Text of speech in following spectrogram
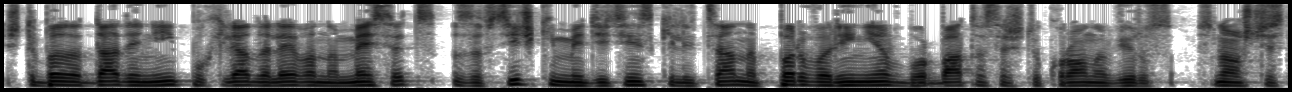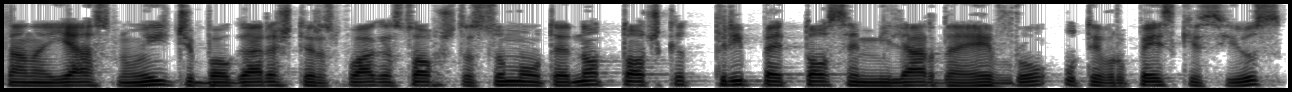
Ще бъдат дадени по 1000 лева на месец за всички медицински лица на първа линия в борбата срещу коронавируса. С нощ ще стана ясно и, че България ще разполага с обща сума от 1.358 милиарда евро от Европейския съюз,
